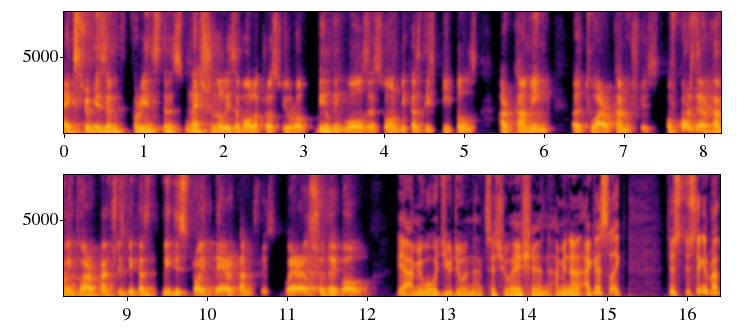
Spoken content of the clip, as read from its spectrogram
extremism, for instance, nationalism all across Europe, building walls and so on, because these peoples are coming uh, to our countries. Of course, they are coming to our countries because we destroyed their countries. Where else should they go? Yeah, I mean, what would you do in that situation? I mean, I guess like just just thinking about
